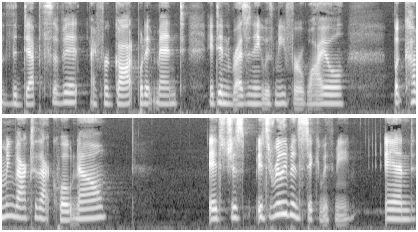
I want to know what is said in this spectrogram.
the depths of it. I forgot what it meant. It didn't resonate with me for a while. But coming back to that quote now, it's just it's really been sticking with me and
